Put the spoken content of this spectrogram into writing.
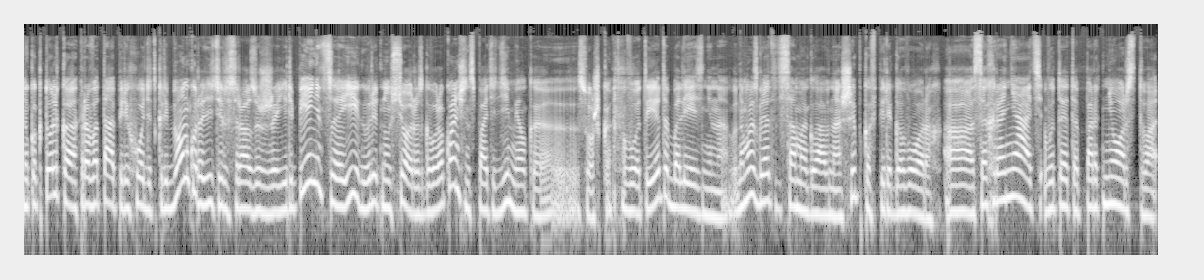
но как только правота переходит к ребенку, родитель сразу же ерепенится и говорит, ну все, разговор окончен, спать иди, мелкая э, сошка. Вот, и это болезненно. На мой взгляд, это самая главная ошибка в переговорах. А, сохранять вот это партнерство,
